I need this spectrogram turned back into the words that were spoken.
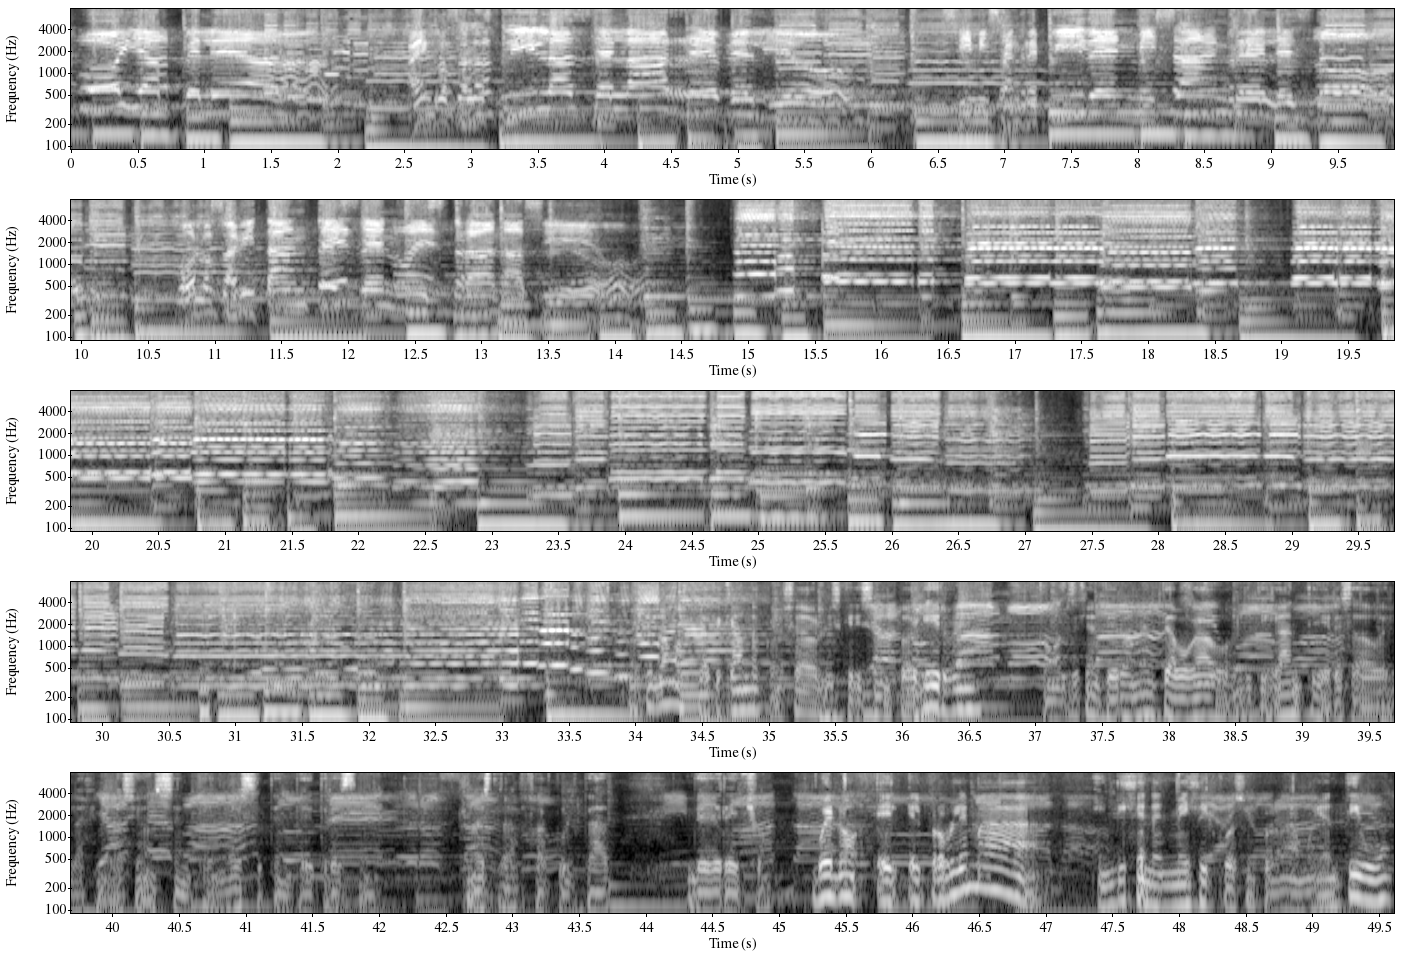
Voy a pelear, a engrosar las filas de la rebelión. Si mi sangre piden, mi sangre les doy, por los habitantes de nuestra nación. Luis Crisanto Aguirre, como les dije anteriormente, abogado, litigante y egresado de la generación 69-73 de nuestra facultad de Derecho. Bueno, el, problema indígena en México es un problema muy antiguo,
